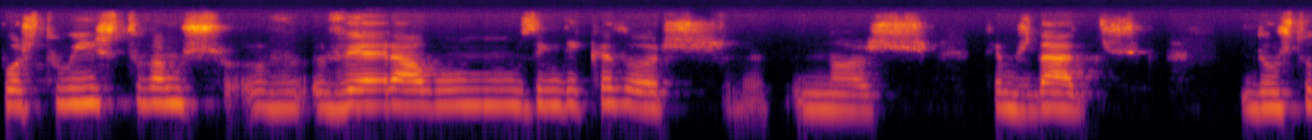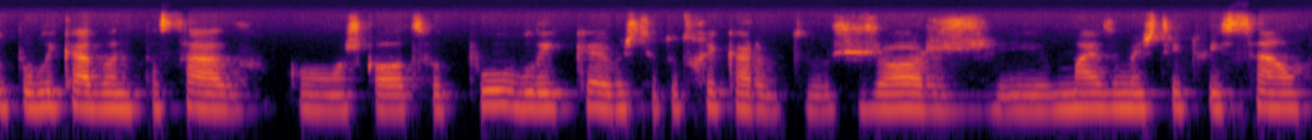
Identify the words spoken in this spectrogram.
Posto isto, vamos ver alguns indicadores. Nós temos dados de um estudo publicado no ano passado com a Escola de Saúde Pública, o Instituto Ricardo Jorge e mais uma instituição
